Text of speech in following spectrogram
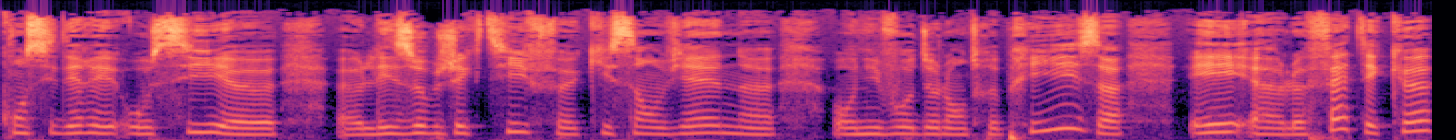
considérez aussi les objectifs qui s'en viennent au niveau de l'entreprise. Et le fait est que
